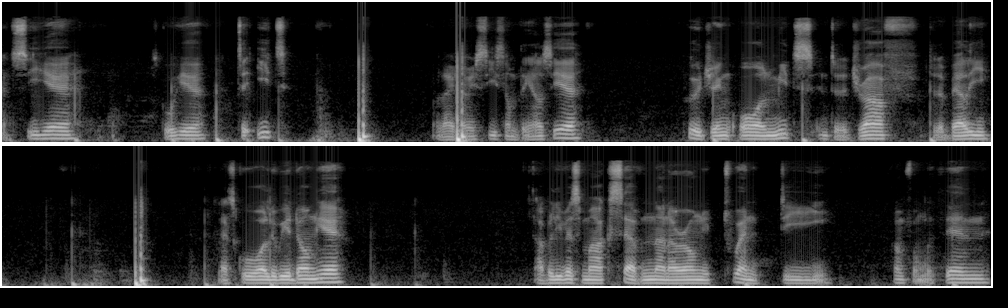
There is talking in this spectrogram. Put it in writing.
let's see here. Let's go here to eat. All right, let me see something else here purging all meats into the draft, to the belly. Let's go all the way down here. I believe it's Mark 7 and around 20. Come from within.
